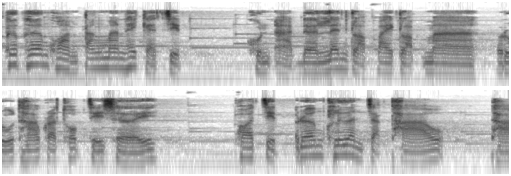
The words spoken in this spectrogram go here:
เพื่อเพิ่มความตั้งมั่นให้แก่จิต คุณอาจเดินเล่นกลับไปกลับมา รู้เท้ากระทบเฉยๆ พอจิตเริ่มเคลื่อนจากเท้า เท้า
